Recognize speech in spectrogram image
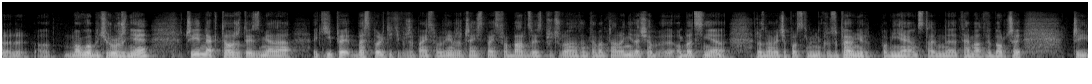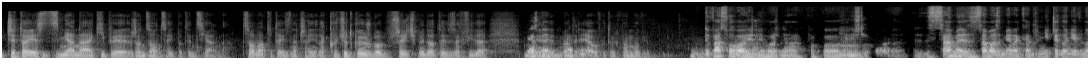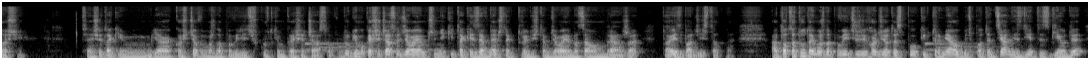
mogło być różnie, czy jednak to, że to jest zmiana ekipy bez polityki, proszę państwa? Wiem, że część z państwa bardzo jest przeczulona na ten temat, no ale nie da się obecnie rozmawiać o polskim rynku zupełnie pomijając ten temat wyborczy. Czyli czy to jest zmiana ekipy rządzącej potencjalna? Co ma tutaj znaczenie? Tak króciutko już, bo przejdźmy do tych za chwilę Jasne. materiałów, o których pan mówił. Dwa słowa, jeżeli można powiedzieć. Mm same, sama zmiana kadry niczego nie wnosi. W sensie takim jakościowym można powiedzieć w krótkim okresie czasu. W długim okresie czasu działają czynniki takie zewnętrzne, które gdzieś tam działają na całą branżę. To jest bardziej istotne. A to, co tutaj można powiedzieć, jeżeli chodzi o te spółki, które miały być potencjalnie zdjęte z giełdy,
